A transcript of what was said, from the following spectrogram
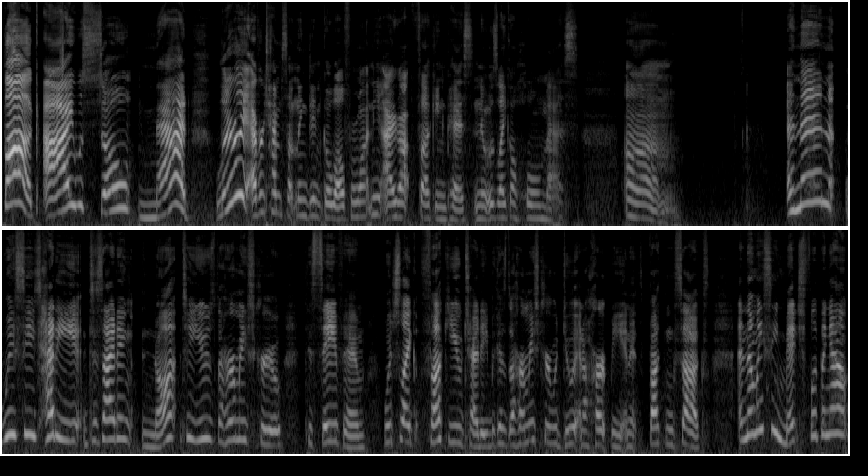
fuck? I was so mad. Literally, every time something didn't go well for Watney, I got fucking pissed, and it was like a whole mess. Um, and then we see Teddy deciding not to use the Hermes crew to save him, which, like, fuck you, Teddy, because the Hermes crew would do it in a heartbeat and it fucking sucks. And then we see Mitch flipping out,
